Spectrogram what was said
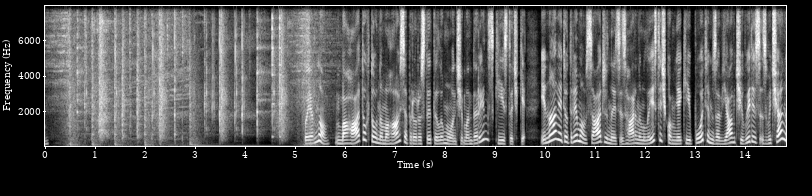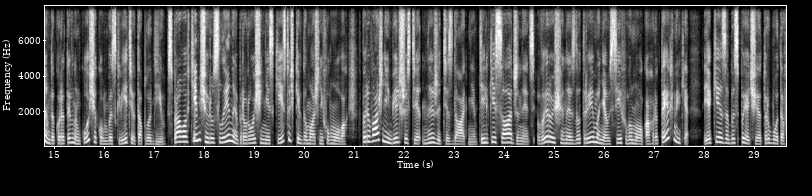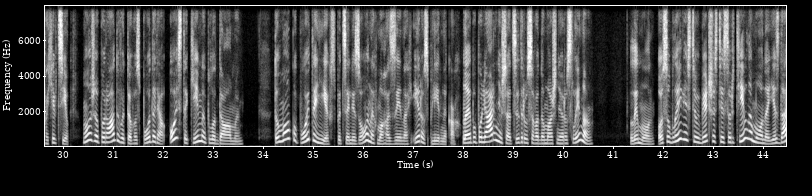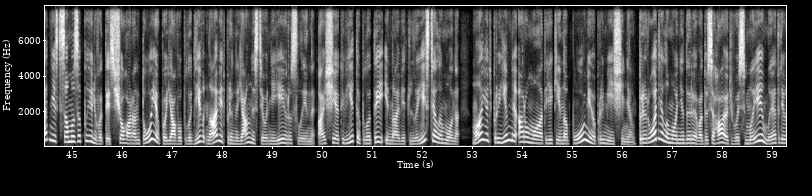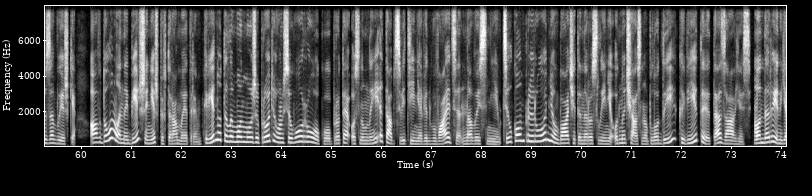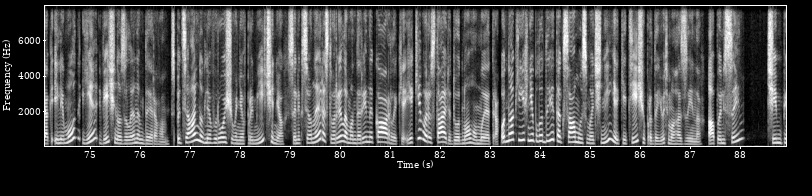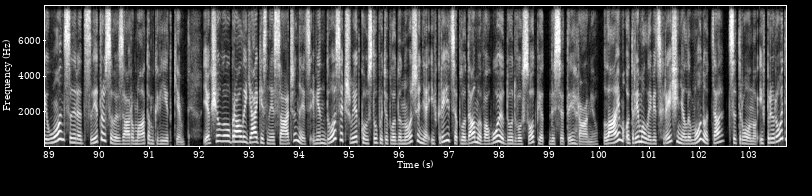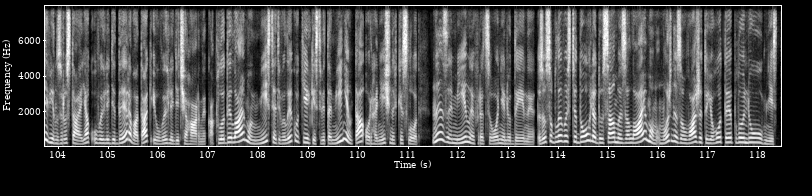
Певно, багато хто намагався проростити лимон чи мандарин з кісточки і навіть отримав саджанець з гарним листячком, який потім зав'яв чи виріс звичайним декоративним кущиком без квітів та плодів. Справа в тім, що рослини, пророщені з кісточки в домашніх умовах, в переважній більшості не життєздатні. Тільки саджанець, вирощений з дотриманням всіх вимог агротехніки, яке забезпечує турбота фахівців, може порадувати господаря ось такими плодами. Тому купуйте їх в спеціалізованих магазинах і розплідниках. Найпопулярніша цитрусова домашня рослина лимон. Особливістю у більшості сортів лимона є здатність самозапилюватись, що гарантує появу плодів навіть при наявності однієї рослини. А ще квіти, плоти і навіть листя лимона мають приємний аромат, який наповнює приміщення. В природі лимонні дерева досягають 8 метрів заввишки, а вдома не більше ніж півтора метри. Квітнути лимон може протягом всього року, проте основний етап цвітіння відбувається навесні. Цілком природньо бачити на рослині одночасно плоди, квіти та зав'язь. Мандарин, як і лімон, є вічно зеленим деревом. Спеціально для вирощування в приміщеннях селекціонери створили мандарини-карлики, які виростають до одного метра. Однак їхні плоди так само смачні, як і ті, що продають в магазинах. Апельсин Чемпіон серед цитрусових за ароматом квітки. Якщо ви обрали якісний саджанець, він досить швидко вступить у плодоношення і вкриється плодами вагою до 250 грамів. Лайм отримали від схрещення лимону та цитрону, і в природі він зростає як у вигляді дерева, так і у вигляді чагарника. Плоди лайму містять велику кількість вітамінів та органічних кислот, незамінних в раціоні людини. З особливості догляду саме за лаймом можна зауважити його теплолюбність.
